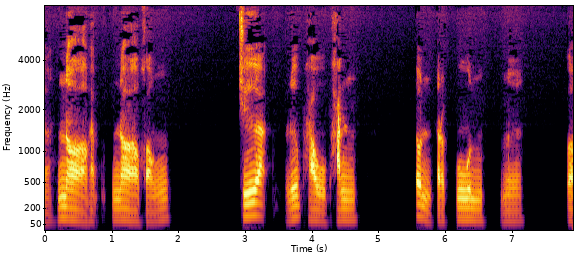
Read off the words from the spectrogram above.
านอครับนอของเชื้อหรือเผ่าพันธุ์ ต้นตระกูลนะก็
